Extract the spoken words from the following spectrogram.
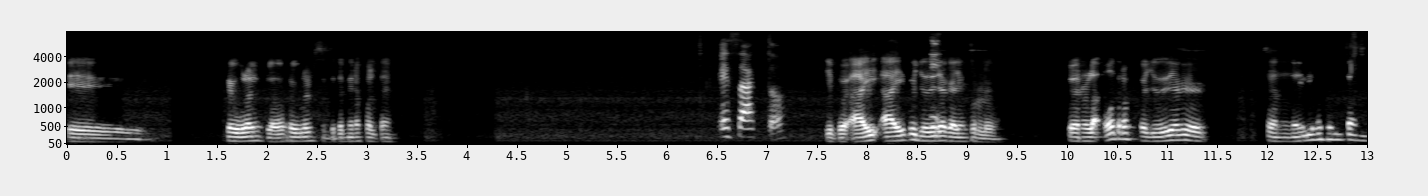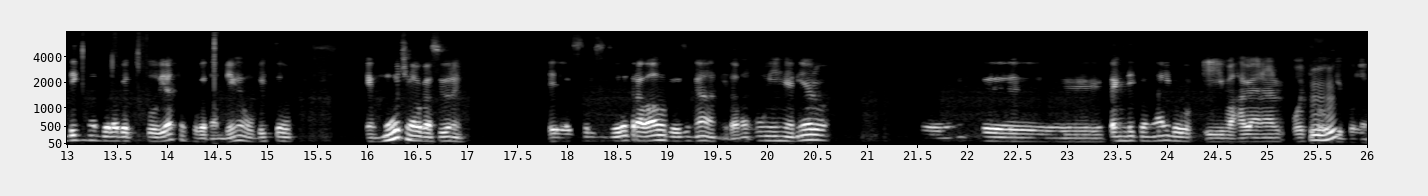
Eh, regular, empleado regular, siempre termina faltando. exacto. Y pues ahí, ahí pues yo diría que hay un problema. Pero las otras, pues yo diría que, o sea, no hay que ser tan dignas de lo que estudiaste, porque también hemos visto en muchas ocasiones eh, solicitudes de trabajo que dicen, ah, necesitamos un ingeniero un eh, técnico en algo y vas a ganar ocho Ujú. tipos la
